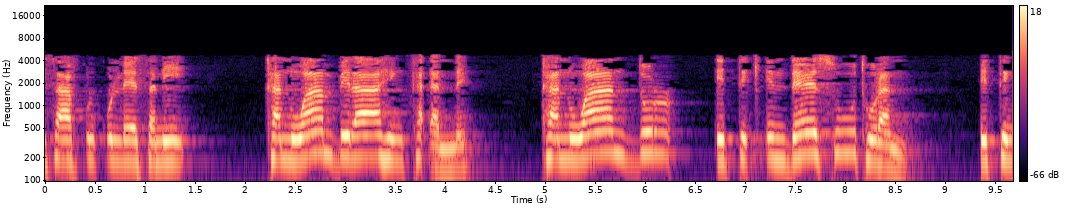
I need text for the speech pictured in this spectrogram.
isaaf qulqulleessanii kan waan biraa hin kadhanne kan waan dur itti qindeessuu turan. ittin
